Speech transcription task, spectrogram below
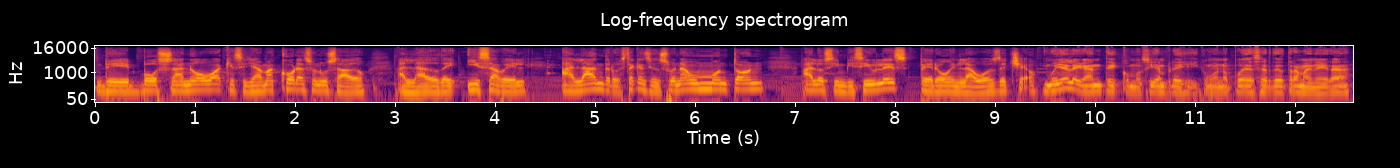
de bossa nova que se llama Corazón Usado, al lado de Isabel Alandro. Esta canción suena un montón a Los Invisibles, pero en la voz de Cheo. Muy elegante, como siempre, y como no puede ser de otra manera,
